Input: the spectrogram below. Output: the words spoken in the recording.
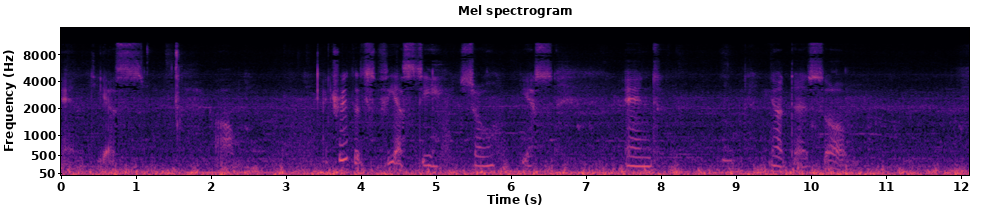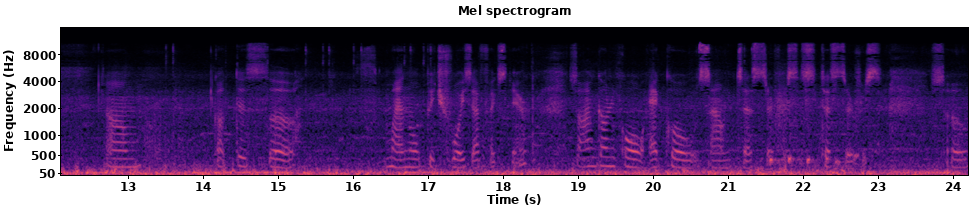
And yes um, actually that's VST so yes. And yeah there's um, um got this uh, manual pitch voice effects there. So I'm to call echo sound test surfaces test service. So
